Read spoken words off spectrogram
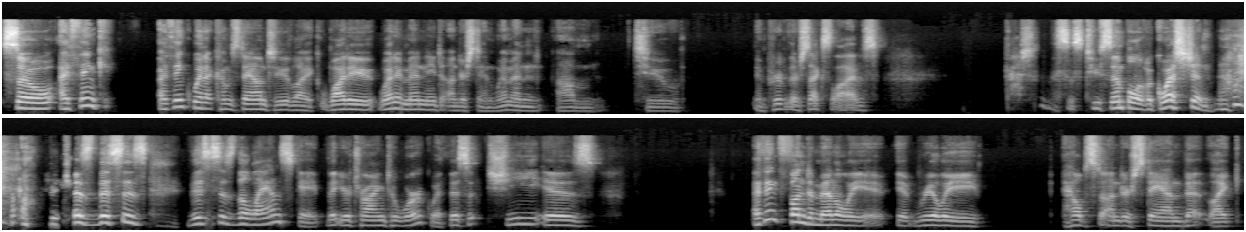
so I think, I think when it comes down to like, why do, why do men need to understand women, um, to improve their sex lives? Gosh, this is too simple of a question because this is, this is the landscape that you're trying to work with. This, she is, I think fundamentally it, it really helps to understand that like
